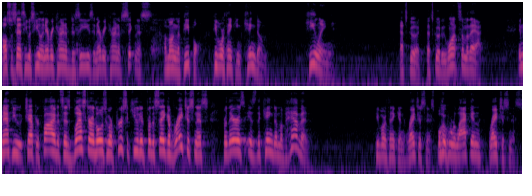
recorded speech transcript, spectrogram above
Also says he was healing every kind of disease and every kind of sickness among the people. People were thinking, kingdom, healing. That's good. That's good. We want some of that. In Matthew chapter 5, it says, Blessed are those who are persecuted for the sake of righteousness, for theirs is the kingdom of heaven. People are thinking, righteousness. Boy, we're lacking righteousness.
